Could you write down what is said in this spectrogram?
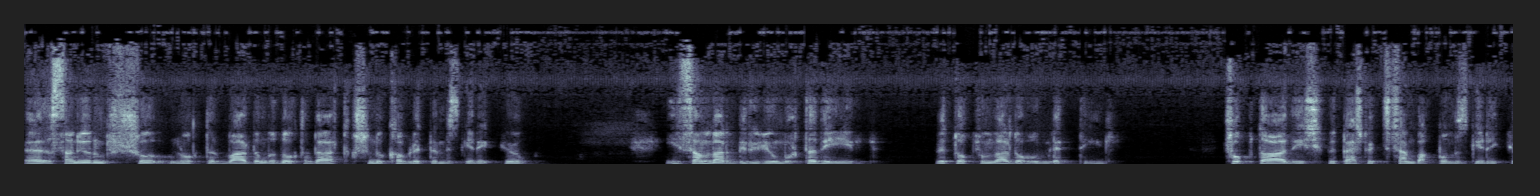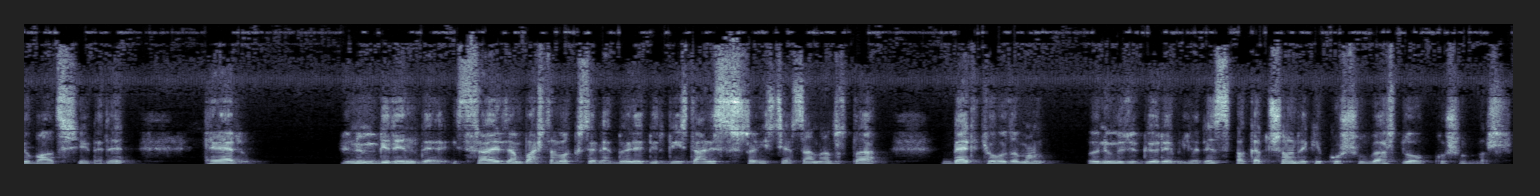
E, sanıyorum şu nokta, vardığımız noktada artık şunu kabul etmemiz gerekiyor. İnsanlar bir yumurta değil ve toplumlar da omlet değil. Çok daha değişik bir perspektiften bakmamız gerekiyor bazı şeylere. Eğer günün birinde İsrail'den başlamak üzere böyle bir vicdani sıçrayış yaşanırsa belki o zaman önümüzü görebiliriz. Fakat şu andaki koşullar zor koşullar.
